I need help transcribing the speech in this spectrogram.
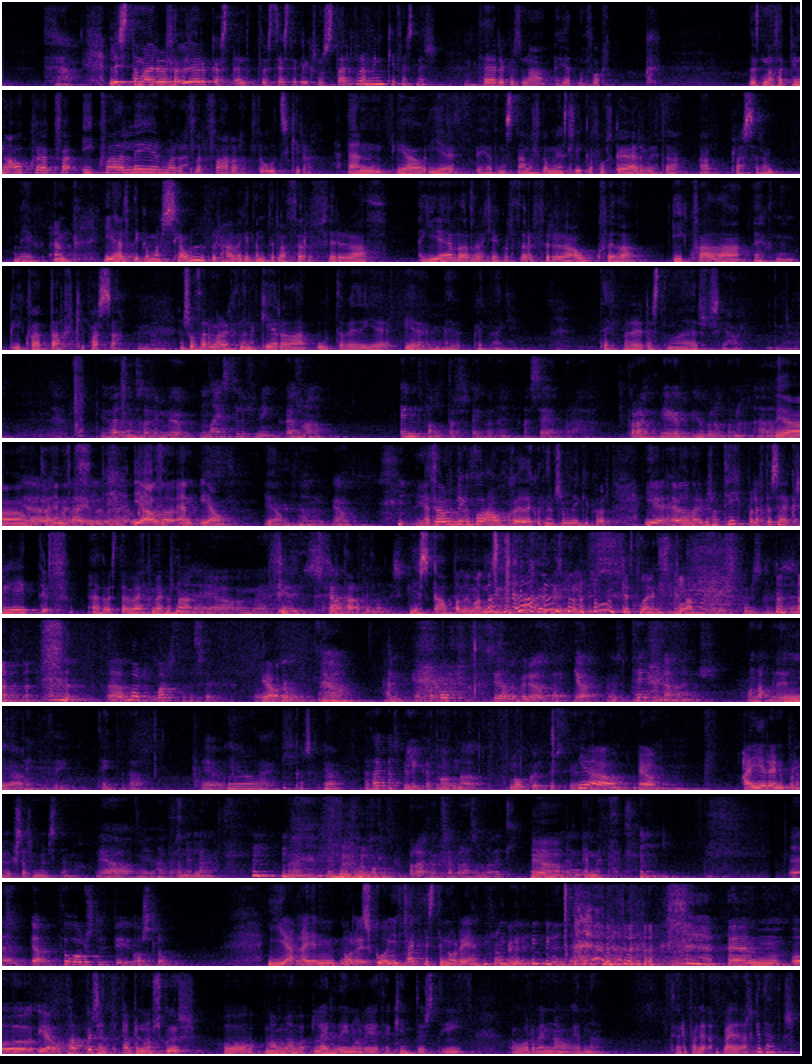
já. listamæður eru alltaf örugast en þú veist sérstaklega í svona starra mingi finnst mér Mhm. þegar er eitthvað svona hérna fólk þú veist maður þarf pínu ákveða hva, í hvaða leigir maður ætlar að fara ætlar að útskýra en já ég hérna stam alltaf. Og mér finnst líka fólk að ég er erfitt að, að plassera mig. En ég held ekki að maður sjálfur hafi ekkert endilega þörf fyrir að ég hef það alveg ekki eitthvað þörf fyrir að ákveða í hvaða, einhvern, í hvaða dálki passa. En svo þarf maður veginn að gera það út af við. Ég, ég, ég veit það ekki. Teiknari, listamæður, já Ég held að það sé mjög næst tilfinning, eða svona einfaldar einhvern veginn að segja bara, bara ég er hjúkunarkona. eða- Já, Já, einmitt. Já, þá, en, já, já. En, já. En það var líka búið að ákveða eitthvað eins og mikið hvort. Ég, ef það var ekki svona tippalegt að segja creative, eða þú veist, ef við ættum eitthvað svona, Ég það. manneski. ég skapaði. Lífskunstnum. Það er margt, að segja. Já, Já. En þetta fólk sé alveg byrjað að veist, teikningana hennar og nafnið Já. tengt við því, tengt við það. Já. já, Það er- kannski, já. En það er kannski líka smá svona flókun fyrst því. Já, já. Mm. Æ, ég reynir bara að hugsa sem minnst um Já, það er bara þannig lagað. fólk bara að hugsa bara sem það vil. Já, einmitt. Um, já, þú ólst upp í Oslo. Já, ég, Noregi? sko, ég fættist í Nóri um, og já, pappi, sem- pappi er norskur og mamma var- lærði í Nóri þau kynntust í, voru að vinna á hérna, þau eru bæði, bæði arkitektar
